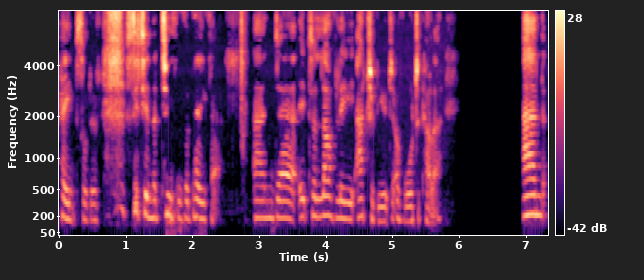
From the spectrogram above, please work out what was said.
paint sort of sit in the tooth of the paper, and uh, it's a lovely attribute of watercolor. And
